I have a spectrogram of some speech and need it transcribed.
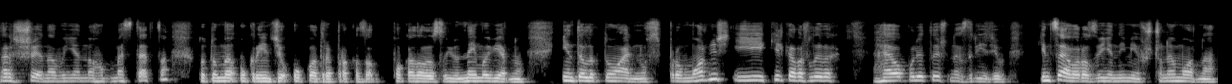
вершина воєнного мистецтва. Тобто, ми українці укотре проказали, показали свою неймовірну інтелектуальну спроможність і кілька важливих геополітичних зрізів. Кінцево розвіяний міф, що не можна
